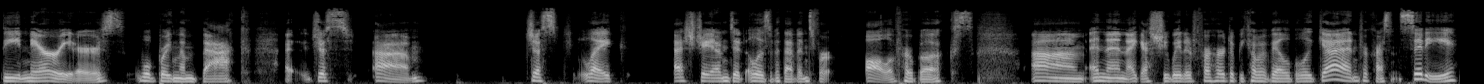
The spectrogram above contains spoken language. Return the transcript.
the narrators will bring them back. Just, um, just like SJM did Elizabeth Evans for all of her books. Um, and then I guess she waited for her to become available again for Crescent City,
